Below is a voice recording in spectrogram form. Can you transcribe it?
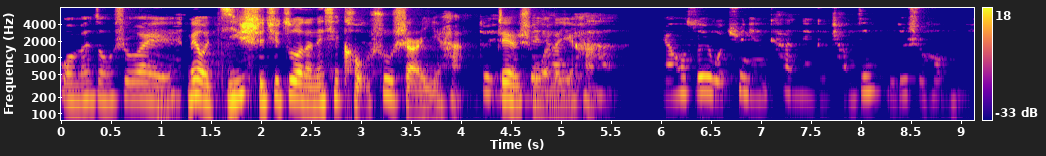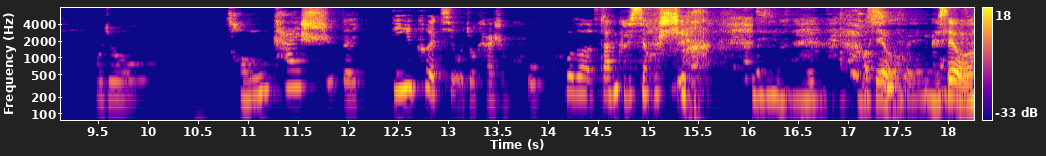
我们总是为没有及时去做的那些口述事而遗憾，对，这也是我的遗憾。然后，所以我去年看那个《长津湖》的时候，我就从开始的第一刻起，我就开始哭，哭了三个小时。是有，是有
